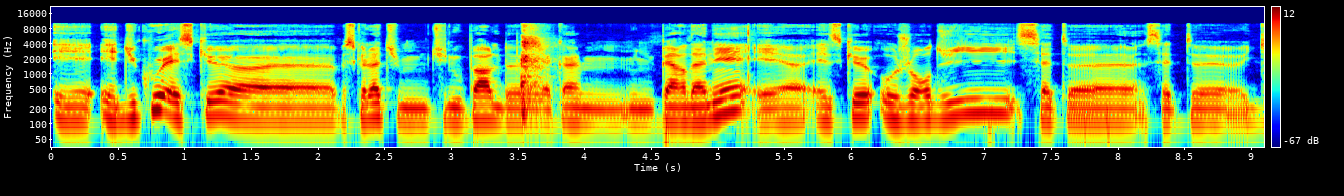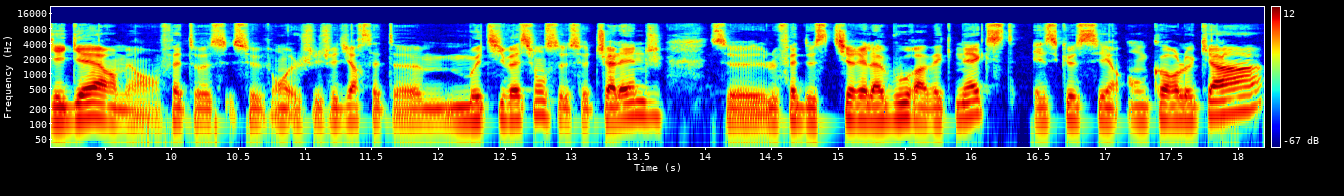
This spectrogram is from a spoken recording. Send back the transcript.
Et, du coup, est-ce que, euh, parce que là, tu, nous parles de, il y a quand même une paire d'années, et euh, est-ce que aujourd'hui cette, euh, cette guéguerre, mais en fait, je veux dire, cette motivation, ce, challenge, le fait de se tirer la bourre avec Next, est-ce que c'est encore le cas?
